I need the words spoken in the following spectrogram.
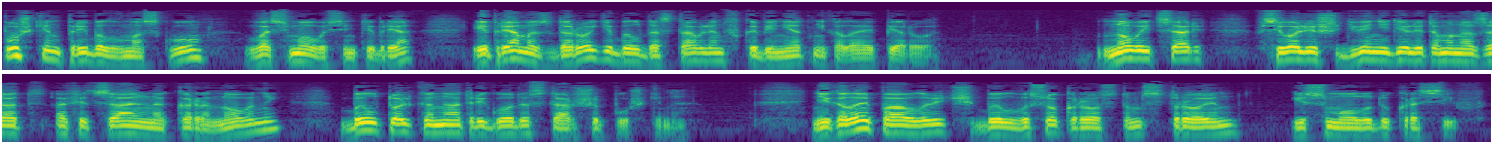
Пушкин прибыл в Москву 8 сентября и прямо с дороги был доставлен в кабинет Николая I. Новый царь, всего лишь две недели тому назад официально коронованный, был только на три года старше Пушкина. Николай Павлович был высок ростом, строен и с молоду красив.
